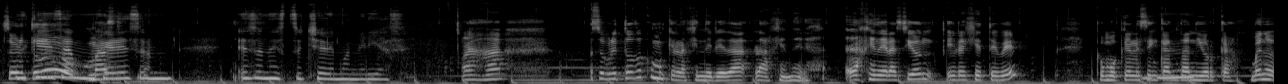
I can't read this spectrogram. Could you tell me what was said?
Sobre todo esa mujer es, un, es un estuche de monerías. Ajá. Sobre todo como que la generedad, la genera, la generación LGTB como que les encanta Niurka. Bueno,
